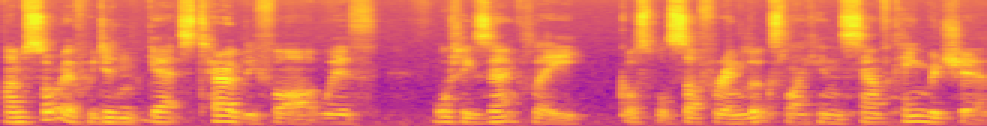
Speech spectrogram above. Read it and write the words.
I'm sorry if we didn't get terribly far with what exactly gospel suffering looks like in South Cambridgeshire.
